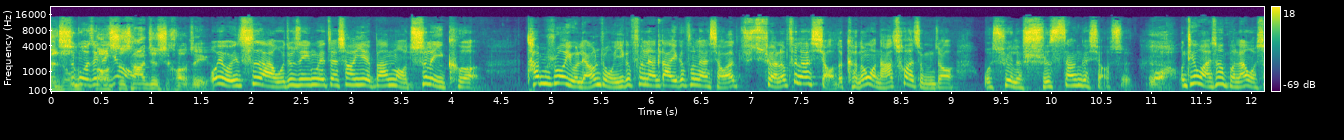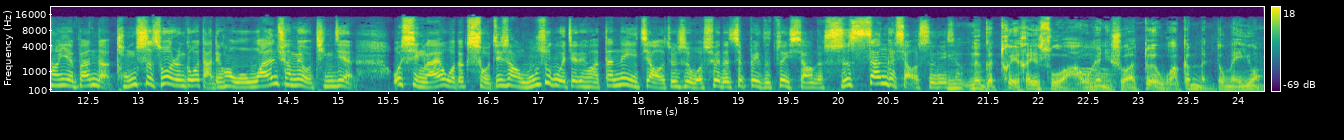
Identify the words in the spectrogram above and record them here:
我吃过这个药。时差就是靠这个。我有一次啊，我就是因为在上夜班嘛，我吃了一颗。他们说有两种，一个分量大，一个分量小。我选了分量小的，可能我拿错了怎么着？我睡了十三个小时。哇！那天晚上本来我上夜班的，同事所有人给我打电话，我完全没有听见。我醒来，我的手机上无数个我接电话，但那一觉就是我睡的这辈子最香的十三个小时。你想，那个褪黑素啊，我跟你说，对我根本都没用。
